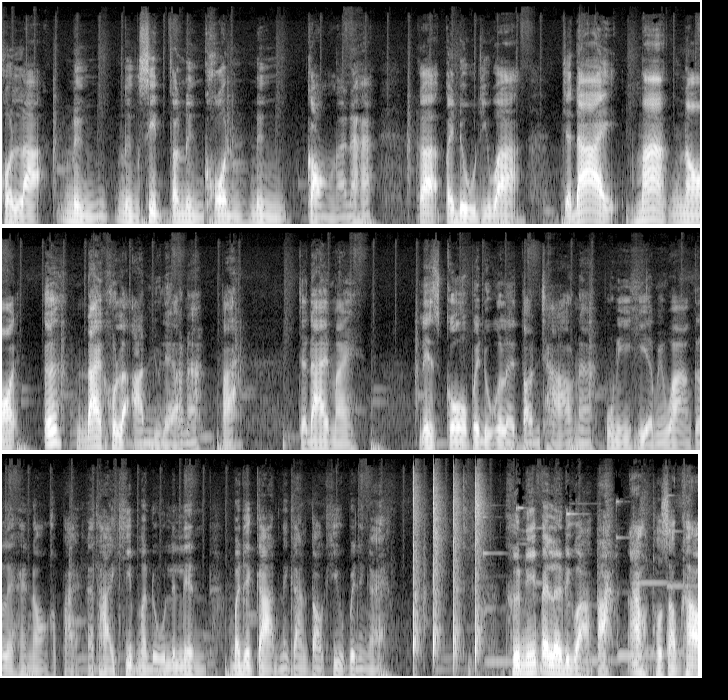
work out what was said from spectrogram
คนละ1 1สิทธิ์ต่อ 1 คน 1 กล่องอะนะฮะ ก็ไปดูที่ว่าจะได้มากน้อย เอ๊ะได้คนละอันอยู่แล้วนะไปจะได้ไหม Let's go ไปดูกันเลยตอนเช้านะพรุ่งนี้เฮียไม่ว่างก็เลยให้น้องเข้าไป แล้วถ่ายคลิปมาดูเล่นๆ บรรยากาศในการต่อคิวเป็นยังไง คืนนี้ไปเลยดีกว่าปะอ้าวโทรศัพท์เข้า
